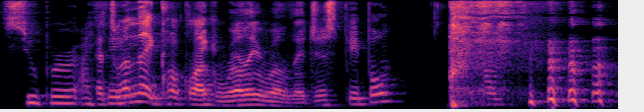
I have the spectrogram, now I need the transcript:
super. I That's think when they cook like really religious people.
